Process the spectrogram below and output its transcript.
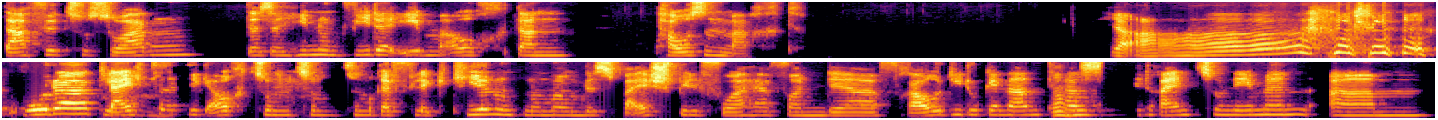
dafür zu sorgen, dass er hin und wieder eben auch dann Pausen macht. Ja. Oder gleichzeitig auch zum, zum, zum Reflektieren und nur mal um das Beispiel vorher von der Frau, die du genannt mhm. hast, mit reinzunehmen. Ähm,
